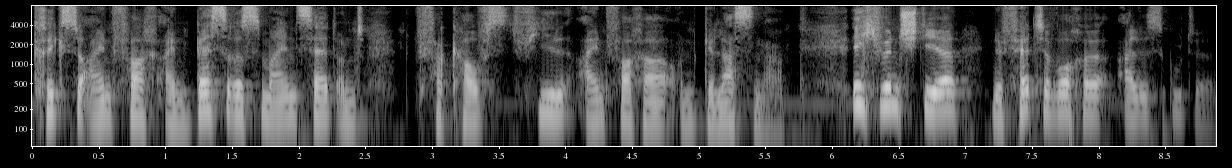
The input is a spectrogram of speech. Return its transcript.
kriegst du einfach ein besseres Mindset und verkaufst viel einfacher und gelassener. Ich wünsche dir eine fette Woche, alles Gute.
